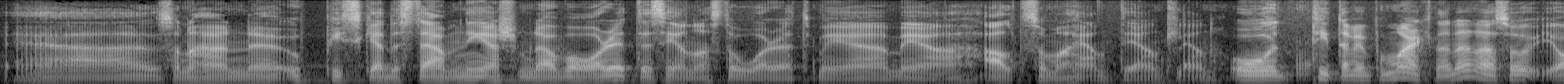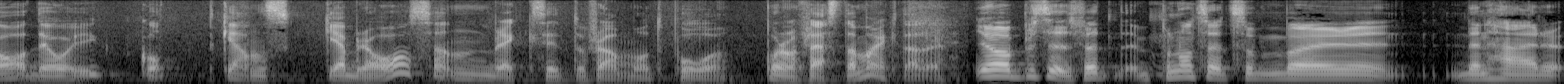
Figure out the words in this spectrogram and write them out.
eh, sådana här uppiskade stämningar som det har varit det senaste året med, med allt som har hänt egentligen. Och tittar vi på marknaderna så ja, det har ju gått ganska bra sedan Brexit och framåt på, på de flesta marknader. Ja, precis. För att på något sätt så börjar den här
